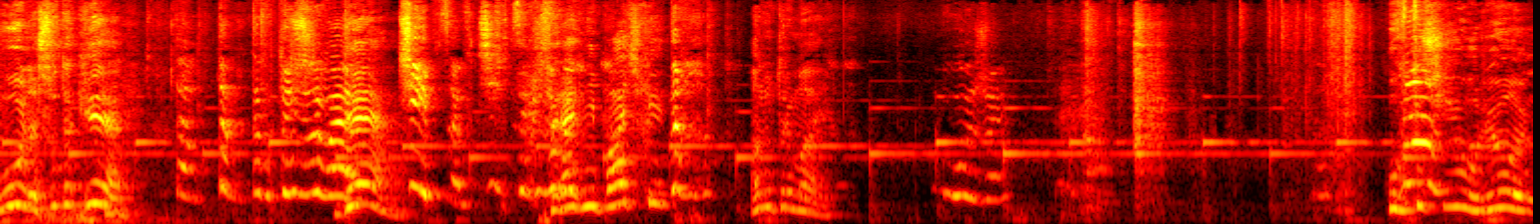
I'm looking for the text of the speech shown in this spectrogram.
Оля, що таке? Там, там, там хтось живе. Де? В чіпсах, в чіпсах живе. Середні пачки? А ну тримай. Боже, Ух ти ж я реально.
